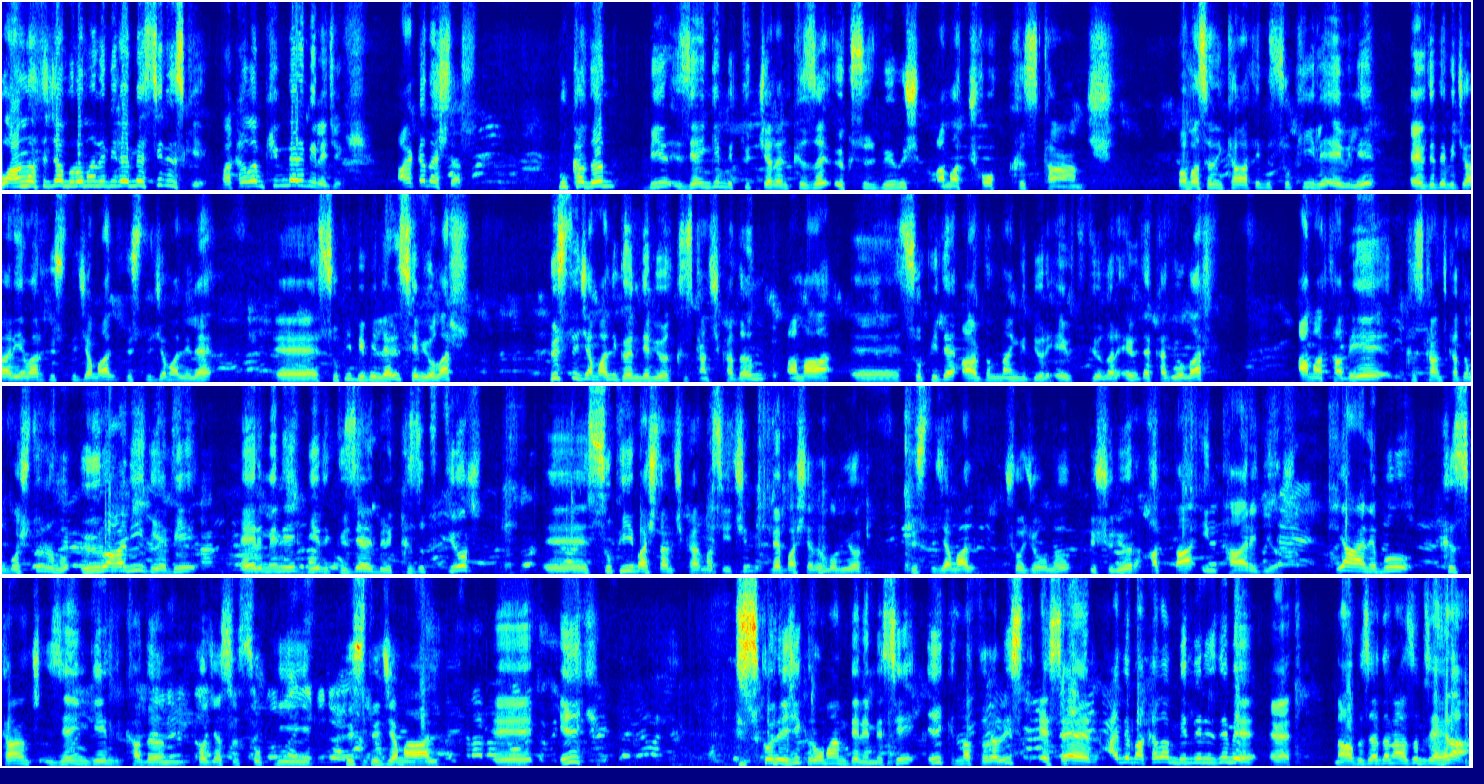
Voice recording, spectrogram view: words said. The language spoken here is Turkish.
Bu anlatacağım romanı bilemezsiniz ki. Bakalım kimler bilecek. Arkadaşlar bu kadın bir zengin bir tüccarın kızı öksüz büyümüş ama çok kıskanç. Babasının katibi Supi ile evli. Evde de bir cariye var Hüsnü Cemal. Hüsnü Cemal ile e, Supi birbirlerini seviyorlar. Hüsnü Cemal'i gönderiyor kıskanç kadın ama e, Supi de ardından gidiyor ev tutuyorlar evde kalıyorlar. Ama tabii kıskanç kadın boş durur mu? Ürani diye bir Ermeni bir güzel bir kızı tutuyor. E, Supi'yi baştan çıkarması için ve başarılı oluyor. Hüsnü Cemal çocuğunu düşürüyor hatta intihar ediyor. Yani bu kıskanç, zengin kadın, kocası Supi, Hüsnü Cemal e, ilk psikolojik roman denemesi, ilk naturalist eser. Hadi bakalım bildiniz değil mi? Evet. Nabızada Nazım Zehra.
